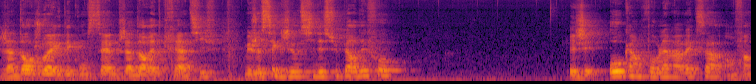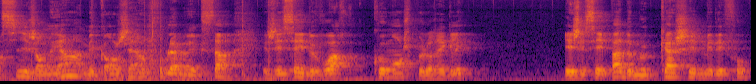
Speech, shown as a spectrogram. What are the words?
j'adore jouer avec des concepts, j'adore être créatif, mais je sais que j'ai aussi des super défauts. Et j'ai aucun problème avec ça. Enfin, si, j'en ai un, mais quand j'ai un problème avec ça, j'essaye de voir comment je peux le régler. Et j'essaye pas de me cacher de mes défauts.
